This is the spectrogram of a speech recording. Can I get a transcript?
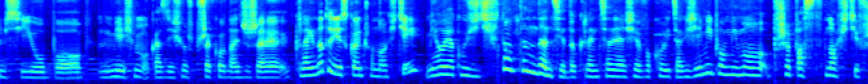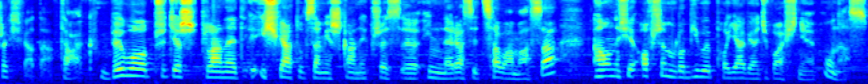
MCU, bo mieliśmy okazję się już przekonać, że klejnoty nieskończoności miały jakąś dziwną tendencję do kręcenia się w okolicach Ziemi, pomimo przepastności wszechświata. Tak, było przecież planet i światów zamieszkanych przez e, inne rasy cała masa, a one się owszem lubiły pojawiać właśnie u nas.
